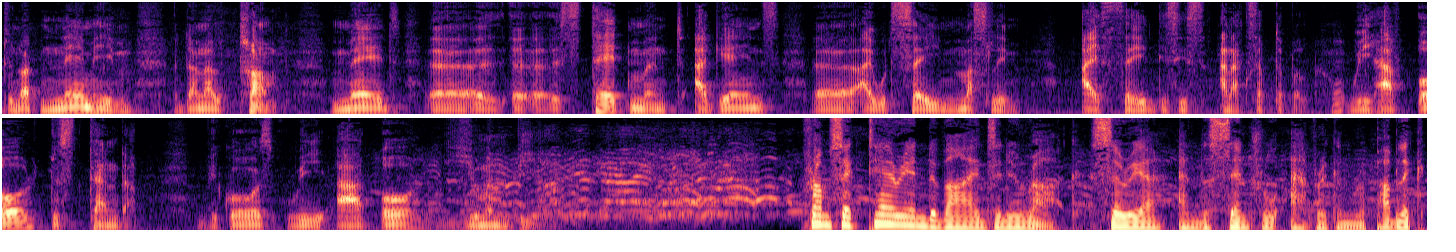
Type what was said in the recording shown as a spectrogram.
to not name him, Donald Trump, made uh, a, a, statement against, uh, I would say, Muslim. I say this is unacceptable. We have all to stand up because we are all human beings. From sectarian divides in Iraq, Syria and the Central African Republic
